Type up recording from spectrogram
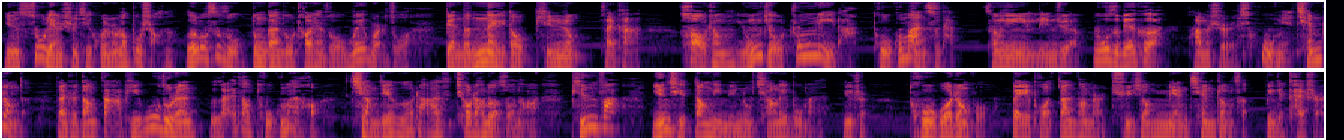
因苏联时期混入了不少呢俄罗斯族、东干族、朝鲜族、维吾尔族，变得内斗频仍。再看号称永久中立的土库曼斯坦，曾经与邻居乌兹别克他们是互免签证的，但是当大批乌族人来到土库曼后，抢劫、讹诈、敲诈勒索等啊频发，引起当地民众强烈不满，于是土国政府。被迫单方面取消免签政策，并且开始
